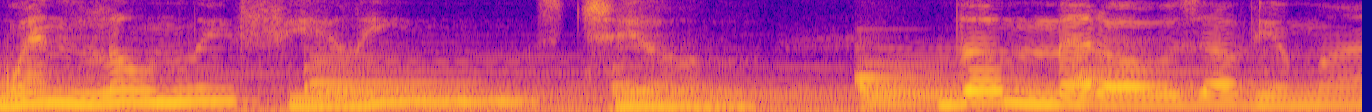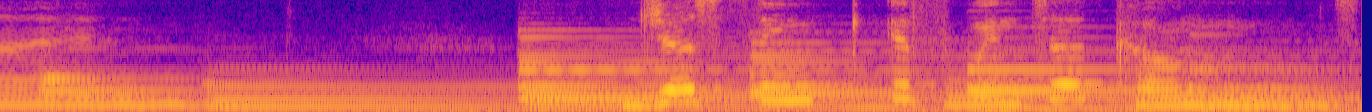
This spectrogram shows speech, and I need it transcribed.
When lonely feelings chill the meadows of your mind, just think if winter comes,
